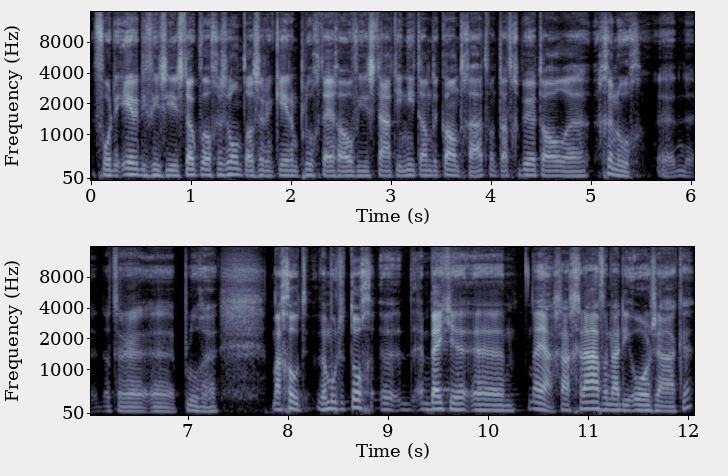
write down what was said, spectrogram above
voor de eredivisie is het ook wel gezond als er een keer een ploeg tegenover je staat die niet aan de kant gaat. Want dat gebeurt al eh, genoeg. dat er ploegen. Maar goed, we moeten toch een beetje nou ja, gaan graven naar die oorzaken.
